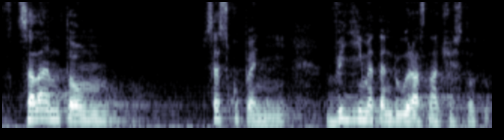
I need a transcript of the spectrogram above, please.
v celém tom seskupení vidíme ten důraz na čistotu.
